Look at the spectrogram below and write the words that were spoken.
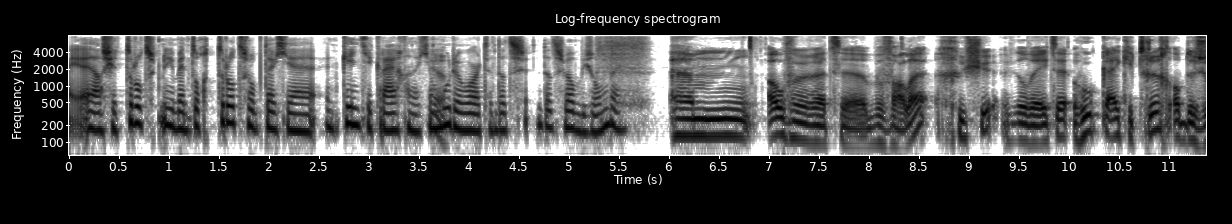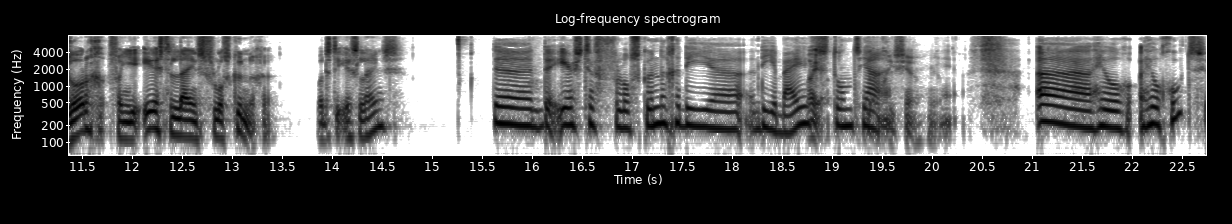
En als je trots... Je bent toch trots op dat je een kindje krijgt en dat je Ja. moeder wordt. En dat is, dat is wel bijzonder. Ehm, over het eh, bevallen. Guusje wil weten, hoe kijk je terug op de zorg van je eerste lijns verloskundige? Wat is de eerste lijns? De, de eerste verloskundige die, eh, die erbij Oh ja, stond. Ja, Logisch, ja. ja. Eh, heel, heel goed.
